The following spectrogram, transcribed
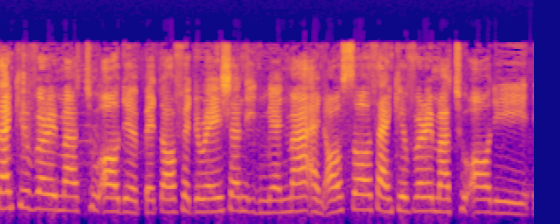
thank you very much to all the Beto Federation in Myanmar, and also thank you very much to all the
